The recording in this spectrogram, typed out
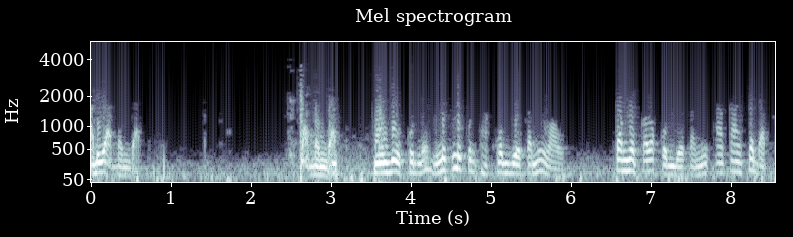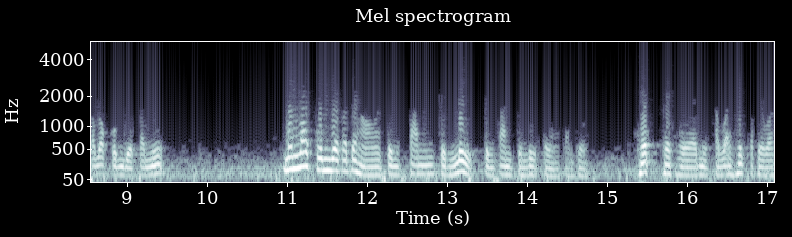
อริยบัญญัติจับัญญัติมันอยู่คุณเนี่ยลึกๆคุณถักกลมเดียวกันนี่เราสงบกับว่ากลมเดียวกันนี้ อาการกระดับกับว่ากลมเดียวกันนี้ มันว่ากลมเดียวกันไปหอเป็นฟันเป็นลูกเป็นฟันเป็นลูกเป็นกันเองเฮ็ดแท้ๆนี่คำว่าเฮ็ดก็แปลว่า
